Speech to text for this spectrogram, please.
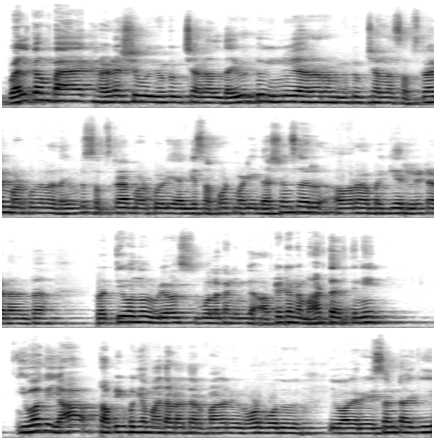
ವೆಲ್ಕಮ್ ಬ್ಯಾಕ್ ರಡಶು ಯೂಟ್ಯೂಬ್ ಚಾನಲ್ ದಯವಿಟ್ಟು ಇನ್ನೂ ಯಾರು ನಮ್ಮ ಯೂಟ್ಯೂಬ್ ಚಾನಲ್ ಸಬ್ಸ್ಕ್ರೈಬ್ ಮಾಡ್ಕೊಂಡಿಲ್ಲ ದಯವಿಟ್ಟು ಸಬ್ಸ್ಕ್ರೈಬ್ ಮಾಡ್ಕೊಳ್ಳಿ. ಹಂಗೆ ಸಪೋರ್ಟ್ ಮಾಡಿ. ದರ್ಶನ್ ಸರ್ ಅವರ ಬಗ್ಗೆ ರಿಲೇಟೆಡ್ ಆದಂಥ ಪ್ರತಿಯೊಂದು ವೀಡಿಯೋಸ್ ಮೂಲಕ ನಿಮಗೆ ಅಪ್ಡೇಟನ್ನು ಮಾಡ್ತಾ ಇರ್ತೀನಿ. ಇವಾಗ ಯಾವ ಟಾಪಿಕ್ ಬಗ್ಗೆ ಮಾತಾಡತ್ತಾರಪ್ಪ ಅಂದ್ರೆ ನೀವು ನೋಡ್ಬೋದು. ಇವಾಗ ರೀಸೆಂಟಾಗಿ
